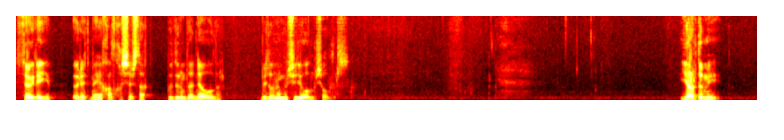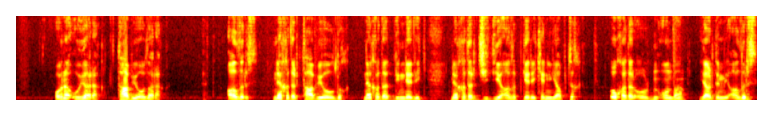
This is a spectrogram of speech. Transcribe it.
söyleyip öğretmeye kalkışırsak bu durumda ne olur? Biz onun mürşidi olmuş oluruz. Yardımı ona uyarak, tabi olarak alırız. Ne kadar tabi olduk, ne kadar dinledik, ne kadar ciddiye alıp gerekeni yaptık, o kadar ondan yardımı alırız,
